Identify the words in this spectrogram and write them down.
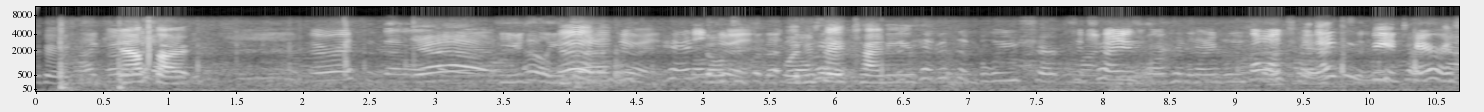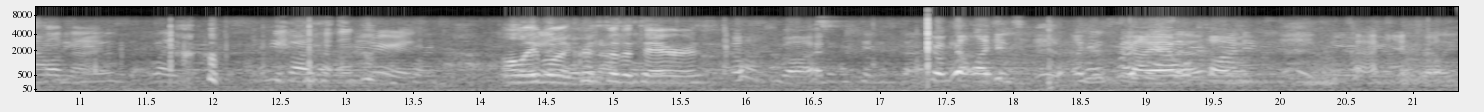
Okay, now start. Yeah. You usually No, that. don't do it. Kid, Don't don't do you it. What'd you say, Chinese? Kid with the blue shirt. It's a Chinese orphan running blue Come shirt I kid. can be a terrorist on that. Like, he got that I'm serious. I'll label it Krista the terrorist. Oh God. You'll get like it's like the CIA will come attack you. Really?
